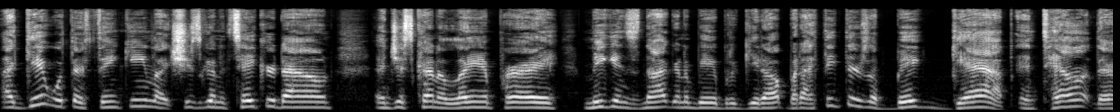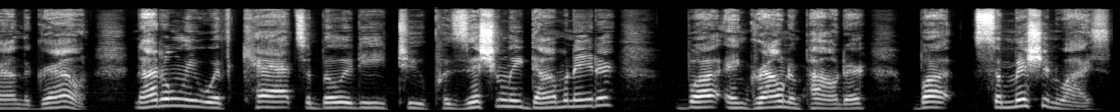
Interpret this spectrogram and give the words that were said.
I get what they're thinking. Like she's going to take her down and just kind of lay and pray. Megan's not going to be able to get up, but I think there's a big gap in talent there on the ground. Not only with Cat's ability to positionally dominate her, but and ground and pounder, but submission wise,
